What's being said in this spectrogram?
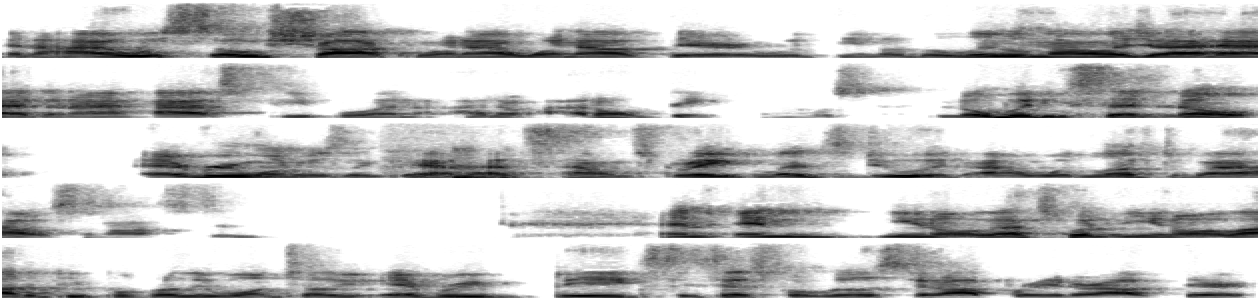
And i was so shocked when i went out there with you know the little knowledge i had and i asked people and i don't i don't think almost nobody said no everyone was like yeah that sounds great. Let's do it. I would love to buy a house in austin. And and you know that's what you know a lot of people probably won't tell you. Every big successful real estate operator out there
